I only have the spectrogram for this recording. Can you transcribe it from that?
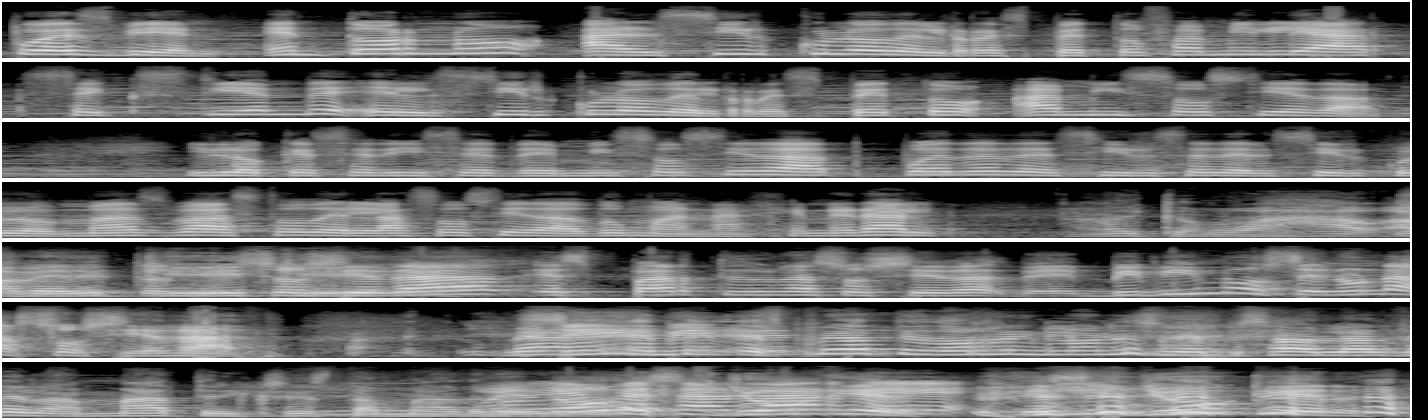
Pues bien, en torno al círculo del respeto familiar se extiende el círculo del respeto a mi sociedad. Y lo que se dice de mi sociedad puede decirse del círculo más vasto de la sociedad humana general. Ay, cabrón. Wow. A ¿Qué, ver, entonces qué, mi qué? sociedad es parte de una sociedad. eh, Vivimos en una sociedad. Mira, Sí, vi- espérate dos renglones y voy a empezar a hablar de la Matrix, esta madre. Voy a Bueno, es el empezar a hablar Joker. de- Es el Joker.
